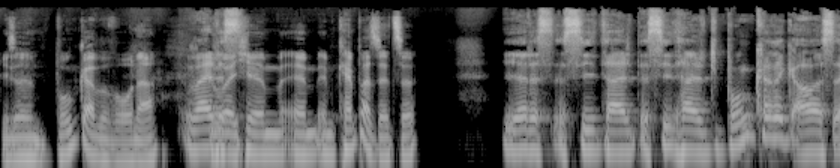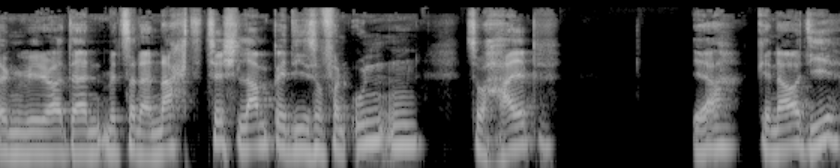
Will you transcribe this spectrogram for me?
Wieso ein Bunkerbewohner? Weil, Nur weil ich hier im, im, im Camper sitze. Ja, das, das sieht halt, das sieht halt bunkerig aus irgendwie. Dann mit so einer Nachttischlampe, die so von unten so halb ja, genau die,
